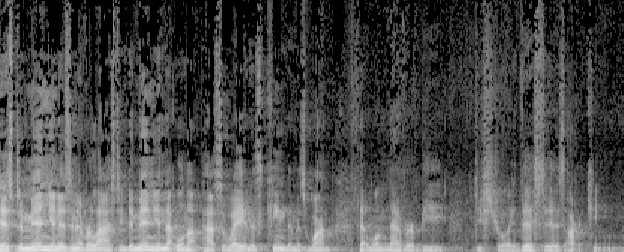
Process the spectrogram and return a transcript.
His dominion is an everlasting dominion that will not pass away, and his kingdom is one that will never be destroyed. This is our King.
